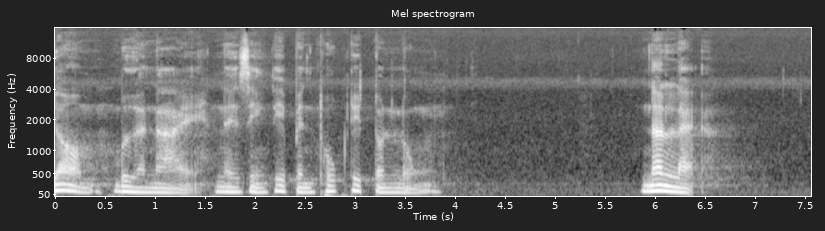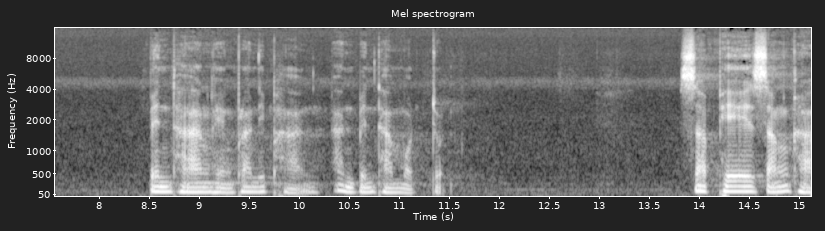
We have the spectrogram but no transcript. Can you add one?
ย่อมเบื่อหน่ายในสิ่งที่เป็นทุกข์ที่ตนหลง นั่นแหละ เป็นทางแห่งพระนิพพาน อันเป็นธรรมหมดจดสเพสังขา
